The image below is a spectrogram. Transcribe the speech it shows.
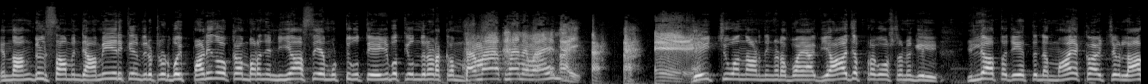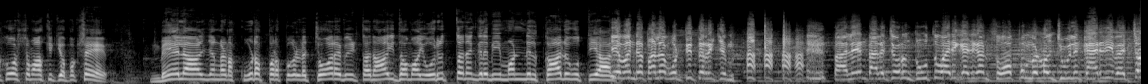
എന്ന അങ്കിൾ സാമിന്റെ അമേരിക്കൻ വിരട്ടോട് പോയി പണി നോക്കാൻ പറഞ്ഞ നിയാസയെ മുട്ടുകുത്തി എഴുപത്തിയൊന്നിലടക്കം ജയിച്ചു എന്നാണ് നിങ്ങളുടെ വയ- വ്യാജ പ്രഘോഷണമെങ്കിൽ ഇല്ലാത്ത ജയത്തിന്റെ മായക്കാഴ്ചകൾ ആഘോഷമാക്കിക്കോ. പക്ഷേ മേലാൽ ഞങ്ങളുടെ കൂടപ്പറപ്പുകളുടെ ചോര വീഴ്ത്താൻ ആയുധമായി ഒരുത്തനെങ്കിലും ഈ മണ്ണിൽ കാലുകുത്തിയാൽ അവന്റെ തല പൊട്ടിത്തെറിക്കും. തലയും തലച്ചോറും തൂത്തുവാരി കഴുകാൻ സോപ്പും വെള്ളവും ചൂലും കരുതി വെച്ചോ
